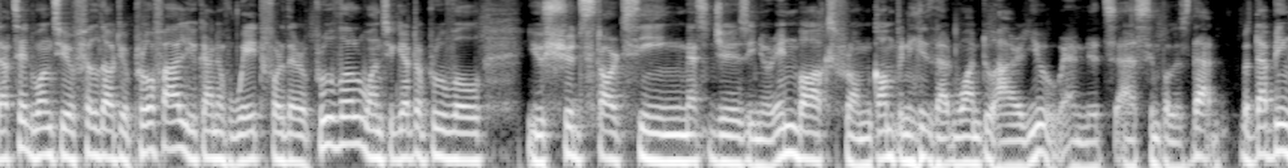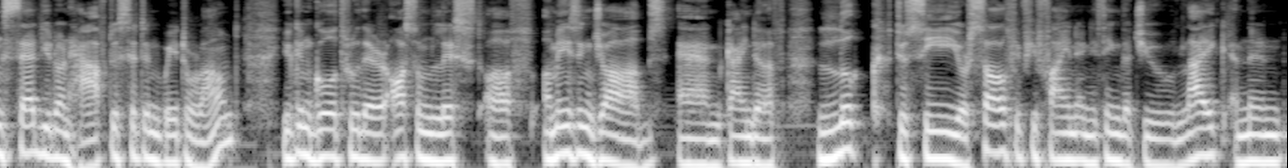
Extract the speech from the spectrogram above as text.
That's it. Once you have filled out your profile, you kind of wait for their approval. Once you get approval, you should start seeing messages in your inbox from companies that want to hire you. And it's as simple as that. But that being said, you don't have to sit and wait around. You can go through their awesome list of amazing jobs and kind of look to see yourself if you find anything that you like. And then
